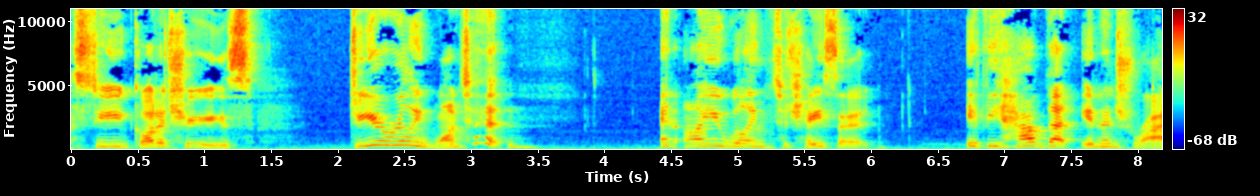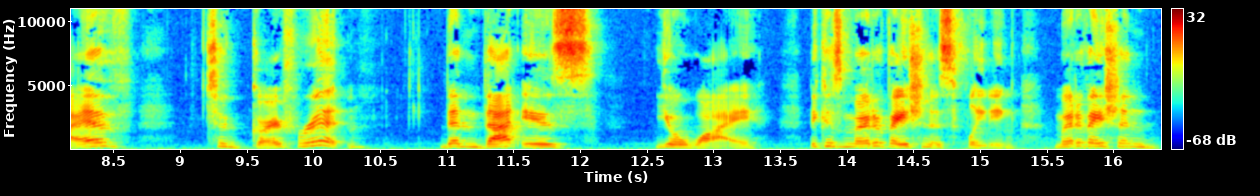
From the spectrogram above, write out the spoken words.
So you gotta choose do you really want it? And are you willing to chase it? If you have that inner drive to go for it, then that is your why. Because motivation is fleeting. Motivation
